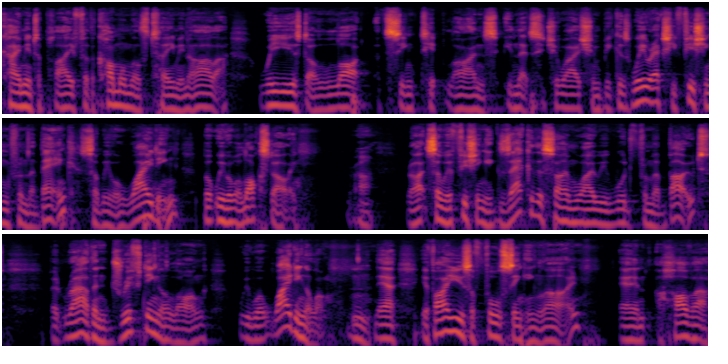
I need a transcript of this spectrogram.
came into play for the Commonwealth team in Islay, we used a lot of sink tip lines in that situation because we were actually fishing from the bank, so we were wading, but we were loch styling, Right. right? So we're fishing exactly the same way we would from a boat, but rather than drifting along, we were wading along. Now, if I use a full sinking line and a hover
